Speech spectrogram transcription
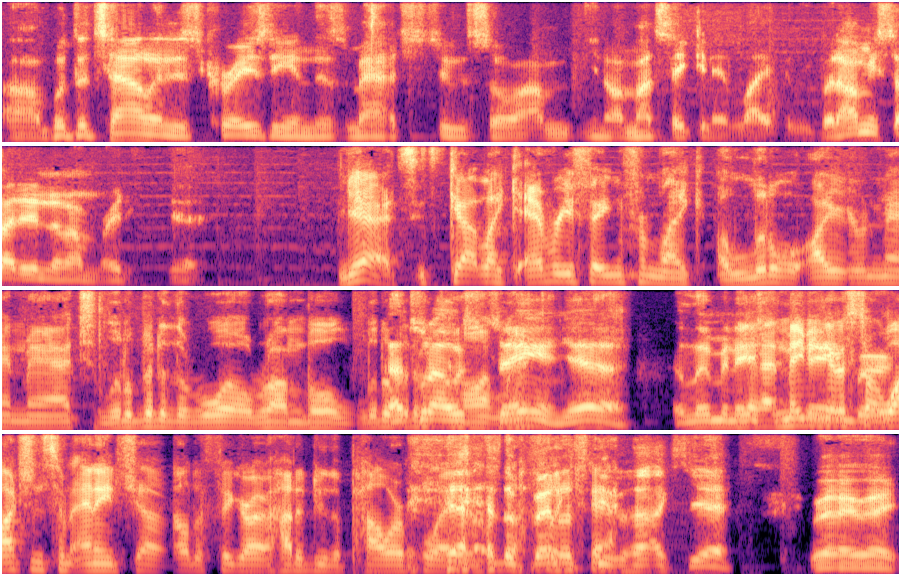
Uh, but the talent is crazy in this match too. So I'm, you know, I'm not taking it lightly, but I'm excited and I'm ready. Yeah. Yeah, it's it's got like everything from like a little Iron Man match, a little bit of the Royal Rumble, a little That's bit what of I was saying. Yeah, elimination. Yeah, maybe you're gonna start watching some NHL to figure out how to do the power play. and the like penalty that. box. Yeah, right, right,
